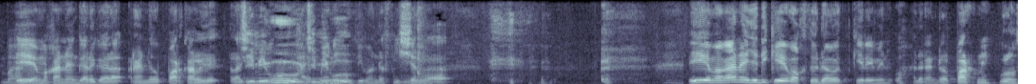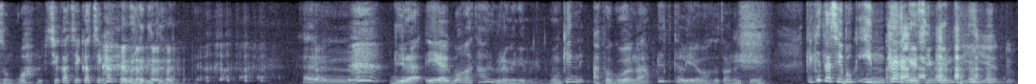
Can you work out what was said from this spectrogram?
bahan Iya ini. makanya gara-gara Randall Park kan Oh, iya. lagi Jimmy Woo, Jimmy nih Woo. di WandaVision. Iya makanya jadi kayak waktu Daud kirimin Wah ada Randall Park nih Gue langsung wah sikat sikat sikat gitu. Aduh. Gila iya gue gak tahu di film ini men Mungkin apa gue gak update kali ya waktu tahun itu ya Kayak kita sibuk inten gak sih men Iya, duh.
